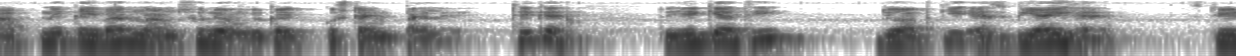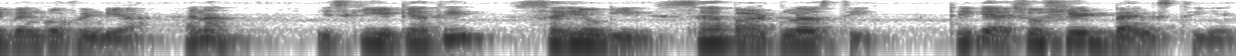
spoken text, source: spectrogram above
आपने कई बार नाम सुने होंगे कुछ टाइम पहले, ठीक है? तो ये क्या थी? जो आपकी एसबीआई है स्टेट बैंक ऑफ़ इंडिया है ना? इसकी ये क्या थी? सहयोगी, सह पार्टनर्स थी, ठीक है? एसोसिएट बैंक्स थी ये।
